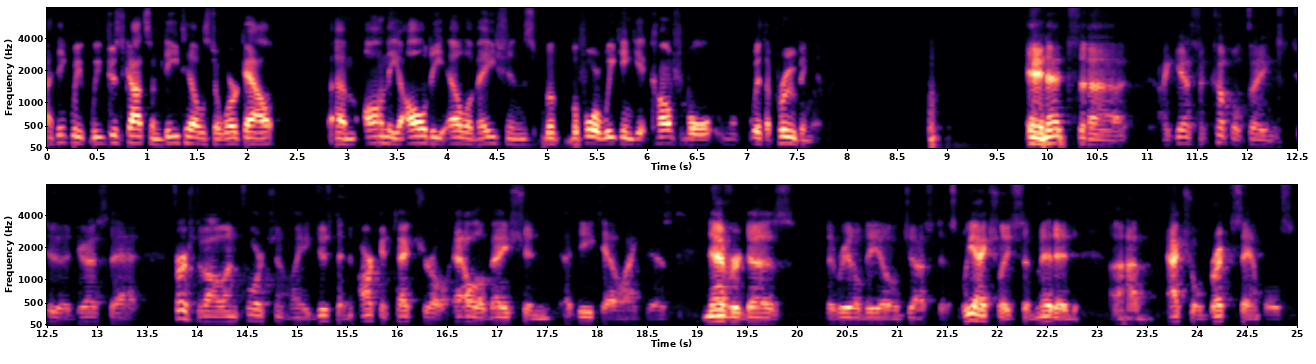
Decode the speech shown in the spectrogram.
I think we, we've just got some details to work out um, on the Aldi elevations, but before we can get comfortable w- with approving it. And that's, uh, I guess, a couple things to address that. First of all, unfortunately, just an architectural elevation, a detail like this never does the real deal justice. We actually submitted uh, actual brick samples,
